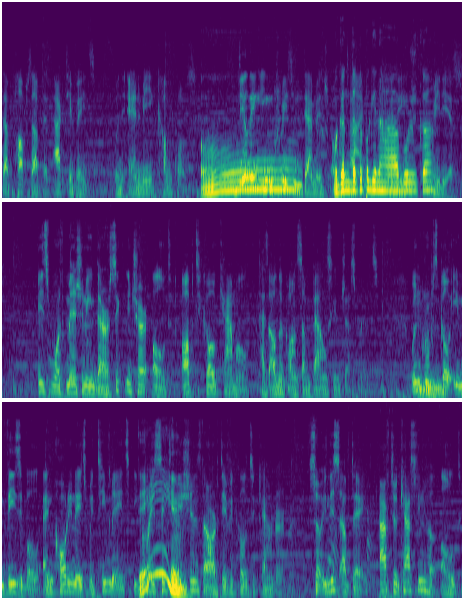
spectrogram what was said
that pops up and activates when the enemy come close, Oh. dealing increasing damage over Maganda time to pag hinahabol with ka. radius. It's worth mentioning that our signature ult, Optical Camo, has undergone some balancing adjustments. When groups mm. go invisible and coordinates with teammates, it creates situations that are difficult to counter. So in this update, after casting her ult,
